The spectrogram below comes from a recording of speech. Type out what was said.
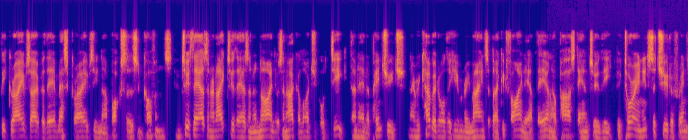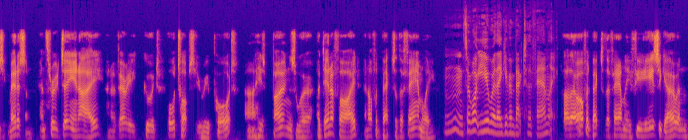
big graves over there, mass graves in uh, boxes and coffins. In 2008, 2009, there was an archaeological dig done out at Pentridge. They recovered all the human remains that they could find out there and they were passed down to the Victorian Institute of Forensic Medicine. And through DNA and a very good autopsy report, uh, his bones were identified and offered back to the family. Mm, so, what year were they given back to the family? Uh, they were offered back to the family a few years ago, and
